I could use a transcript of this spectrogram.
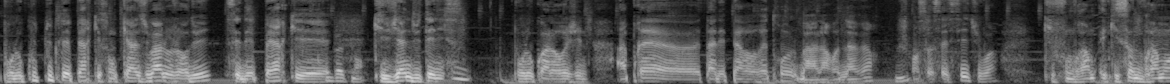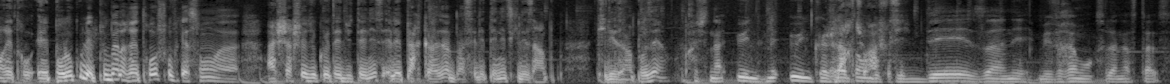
pour le coup, toutes les paires qui sont casual aujourd'hui, c'est des paires qui, qui viennent du tennis. Mm. Pour le coup, à l'origine. Après, euh, t'as des paires rétro, bah, la Rod Laver, je pense à celle-ci, tu vois, qui font vraiment, et qui sonnent vraiment rétro. Et pour le coup, les plus belles rétro, je trouve qu'elles sont euh, à chercher du côté du tennis. Et les casual, bah, c'est les tennis qui les a, qui les a imposées. hein. Après, il y en a une, mais une que j'attends depuis aussi. des années. Mais vraiment, c'est la Nastase.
